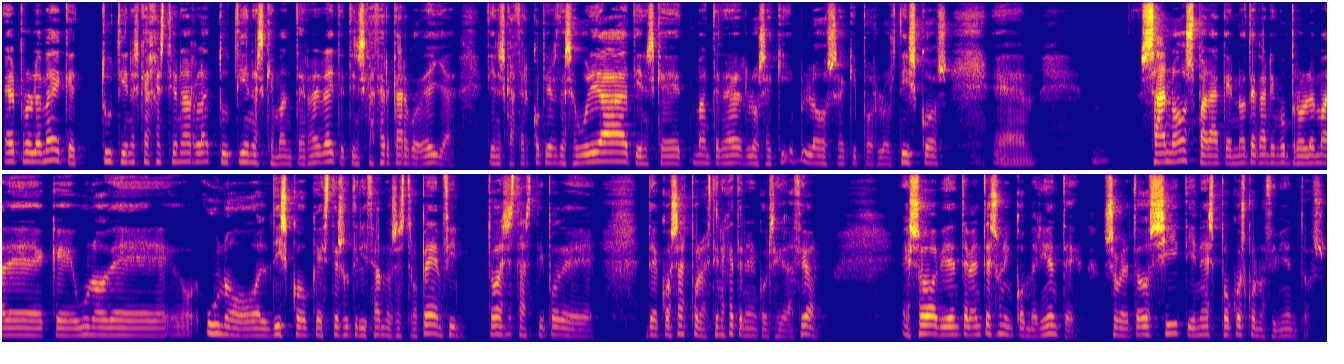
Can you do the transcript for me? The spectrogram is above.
el problema de que tú tienes que gestionarla, tú tienes que mantenerla y te tienes que hacer cargo de ella. Tienes que hacer copias de seguridad, tienes que mantener los, equipos, los discos. Eh, sanos para que no tenga ningún problema de que uno de uno o el disco que estés utilizando se estropee, en fin, todas estas tipos de, de cosas pues las tienes que tener en consideración. Eso evidentemente es un inconveniente, sobre todo si tienes pocos conocimientos.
